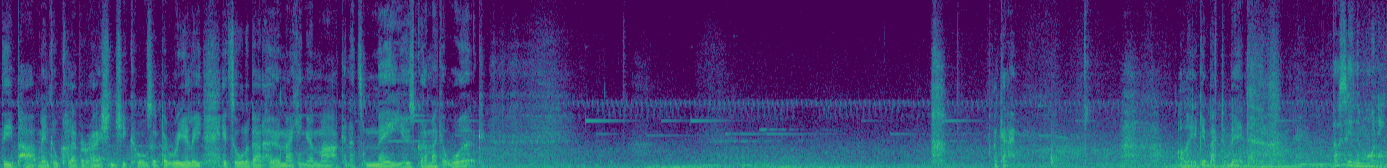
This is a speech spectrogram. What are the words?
Departmental collaboration, she calls it. But really, it's all about her making her mark, and it's me who's got to make it work. Okay. I'll let you get back to bed. I'll see you in the morning.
